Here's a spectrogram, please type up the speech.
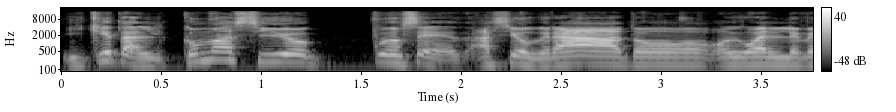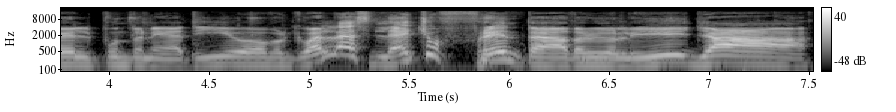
¿Y qué tal? ¿Cómo ha sido no sé, ha sido grato, o igual le ve el punto negativo, porque igual le ha hecho frente a WWE, ya,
